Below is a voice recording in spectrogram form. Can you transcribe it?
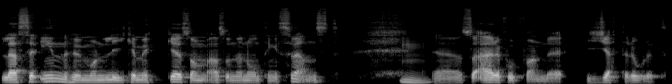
läser in humorn lika mycket som alltså, när någonting är svenskt. Mm. Eh, så är det fortfarande jätteroligt.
